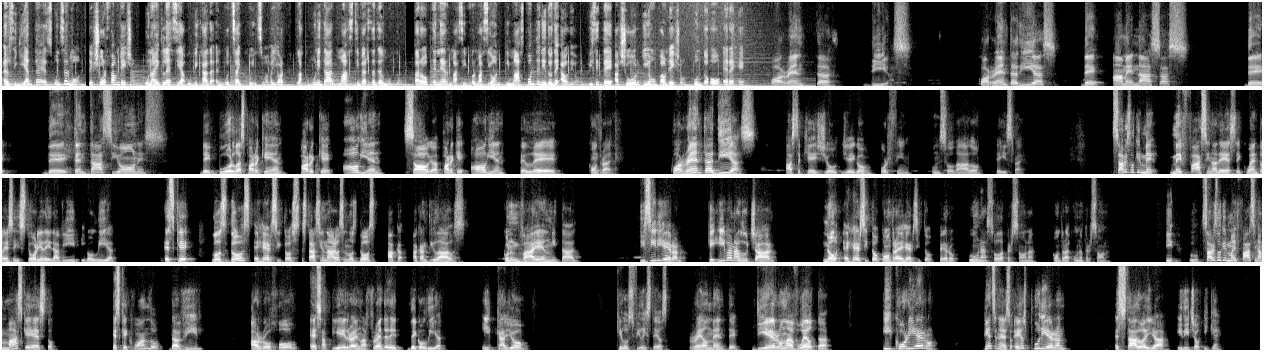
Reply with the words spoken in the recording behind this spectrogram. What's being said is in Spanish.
El siguiente es un sermón de Shore Foundation, una iglesia ubicada en Woodside, Queens, Nueva York, la comunidad más diversa del mundo. Para obtener más información y más contenido de audio, visite ashore-foundation.org. 40 días. 40 días de amenazas, de, de tentaciones, de burlas para que, para que alguien salga, para que alguien pelee contra él. 40 días hasta que yo, llegó por fin un soldado de Israel. ¿Sabes lo que me, me fascina de este cuento, esa historia de David y Goliat? Es que los dos ejércitos estacionados en los dos acantilados con un valle en mitad, decidieron que iban a luchar no ejército contra ejército, pero una sola persona contra una persona. Y sabes lo que me fascina más que esto? Es que cuando David arrojó esa piedra en la frente de, de Goliat y cayó, que los filisteos realmente dieron la vuelta y corrieron. Piensen en eso. Ellos pudieran estado allá y dicho, ¿y qué?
